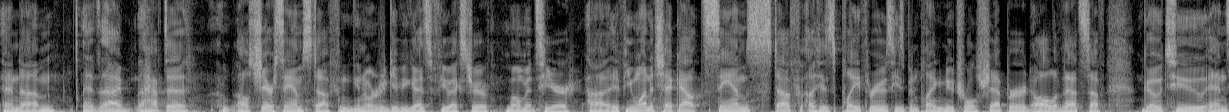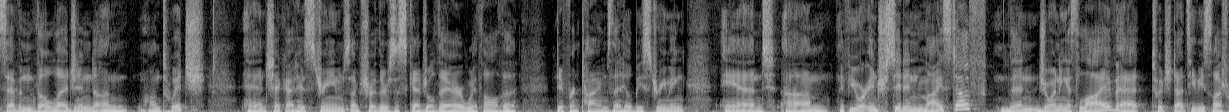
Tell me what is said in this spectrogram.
And um, I have to, I'll share Sam's stuff in, in order to give you guys a few extra moments here. Uh, if you want to check out Sam's stuff, uh, his playthroughs, he's been playing Neutral Shepard, all of that stuff. Go to N7 The Legend on on Twitch and check out his streams. I'm sure there's a schedule there with all the different times that he'll be streaming. And um, if you are interested in my stuff, then joining us live at twitch.tv slash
